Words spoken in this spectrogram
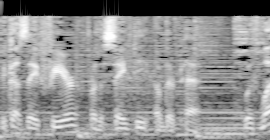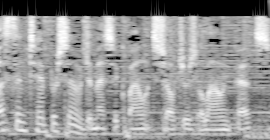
because they fear for the safety of their pet. With less than 10% of domestic violence shelters allowing pets,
